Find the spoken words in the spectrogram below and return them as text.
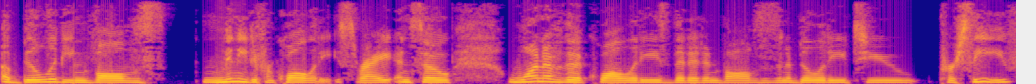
ability involves many different qualities, right? And so one of the qualities that it involves is an ability to perceive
